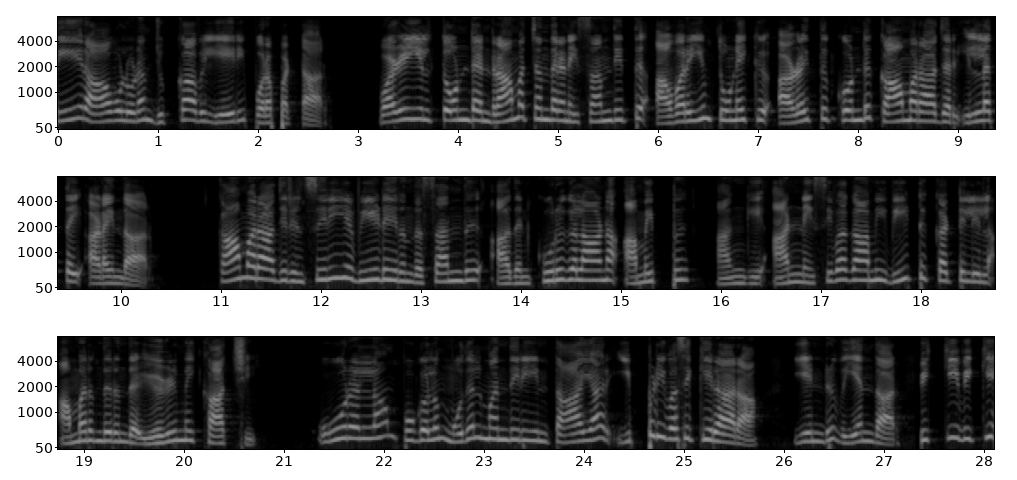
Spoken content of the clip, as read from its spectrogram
பேராவலுடன் ஜுக்காவில் ஏறி புறப்பட்டார். வழியில் தொண்டன் ராமச்சந்திரனை சந்தித்து அவரையும் துணைக்கு அழைத்து கொண்டு காமராஜர் இல்லத்தை அடைந்தார். காமராஜரின் சிறிய வீடு இருந்த சந்து அதன் குறுகலான அமைப்பு அங்கே அன்னை சிவகாமி வீட்டுக்கட்டிலில் அமர்ந்திருந்த எளிமை காட்சி. ஊரெல்லாம் புகழும் முதல் மந்திரியின் தாயார் இப்படி வசிக்கிறாரா? என்று வியந்தார். விக்கி விக்கி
